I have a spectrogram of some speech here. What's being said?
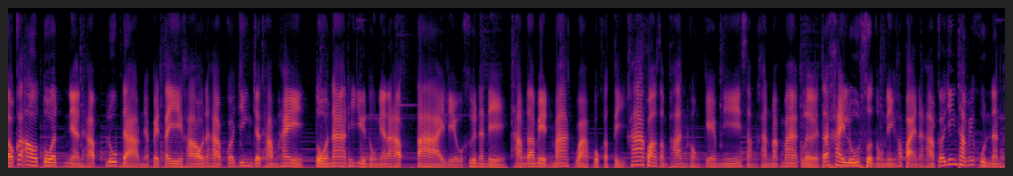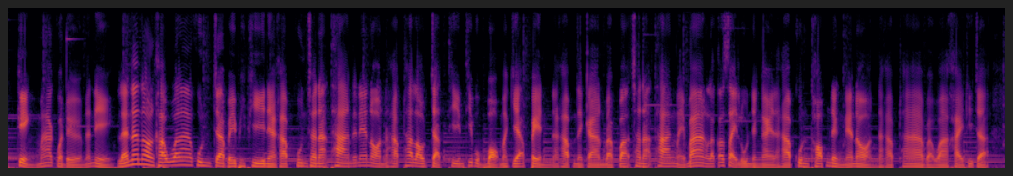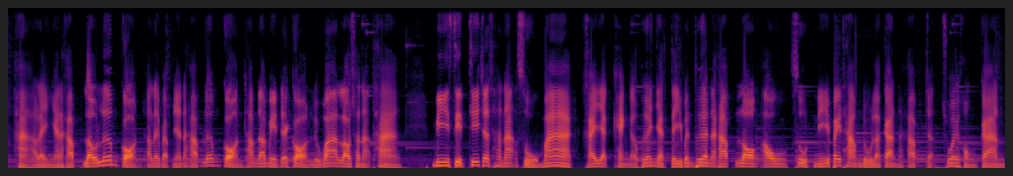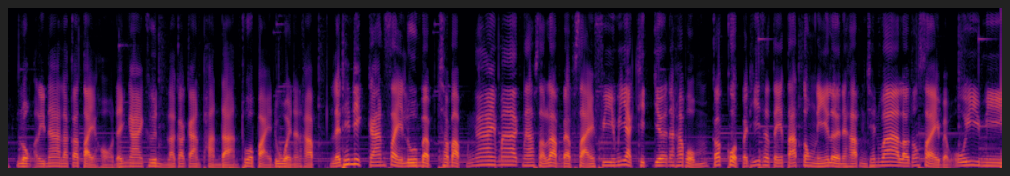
เราก็เอาตัวเนี่ยนะครับรูปดาบเนี่ยไปตีเขานะครับก็ยิ่งจะทำให้ตัวหน้าที่ยืนตรงนี้นะครับตายเร็วขึ้นนั่นเองทำดาเมจมากกว่าปกติ ค่าความสัมพันธ์ของเกมนี้สำคัญมากๆเลย ถ้าใครรู้ส่วนตรงนี้เข้าไปนะครับก็ยิ่งทำให้คุณนั้นเก่งมากกว่าเดิมนั่นเอง และแน่นอนครับว่าคุณจะไปพีพีเนี่ยครับคุณชนะทางได้แน่นอนนะครับถ้าเราจัดทีมที่ผมบอกเมื่อกี้เป็นนะครับในการแบบว่าชนะทางไหนบ้าง แล้วก็ใส่รูนยังไงนะครับคุณท็อปหนึ่งแน่นอนนะครับถ้าแบบว่าใครที่จะหาอะไรอย่างเงี้ยนะครับเราเริ่มก่อนอะไรแบบเนี้ยนะครับเริ่มก่อนทำดาเมจได้ก่อน หรือว่าเราชนะทาง มีสิทธิ์ที่จะชนะสูงมาก ใครอยากแข่งกับเพื่อนอยากตีเพื่อนๆนะครับ ลองเอาสูตรนี้ไปทำดูแล้วกันนะครับ จะช่วยของการลงอารีนาแล้วก็ไต่หอได้ง่ายขึ้น แล้วก็การผ่านด่านทั่วไปด้วยนะครับ และเทคนิคการใส่รูนแบบฉบับง่ายมากนะครับสำหรับแบบสายฟรีไม่อยากคิดเยอะนะครับผม ก็กดไปที่สเตตัสตรงนี้เลยนะครับ อย่างเช่นว่าเราต้องใส่แบบอุ้ยมี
